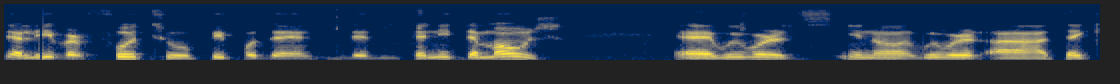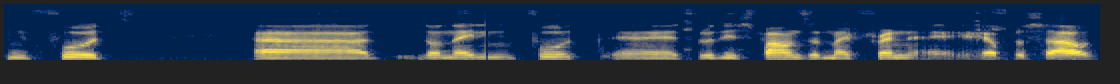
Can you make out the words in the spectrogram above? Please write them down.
deliver food to people that that, that need the most. Uh, we were, you know, we were uh, taking food uh, donating food uh, through these funds that my friend uh, helped us out.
